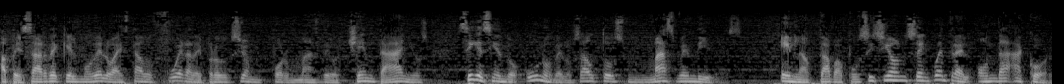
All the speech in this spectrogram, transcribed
A pesar de que el modelo ha estado fuera de producción por más de 80 años, sigue siendo uno de los autos más vendidos. En la octava posición se encuentra el Honda Accord,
